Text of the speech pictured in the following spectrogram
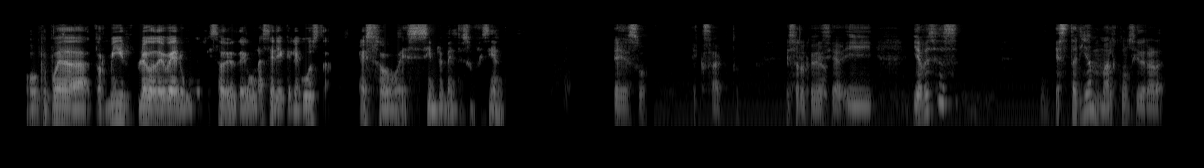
o que pueda dormir luego de ver un episodio de una serie que le gusta, eso es simplemente suficiente. eso, exacto. Eso es lo que decía. Y, y a veces estaría mal considerar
